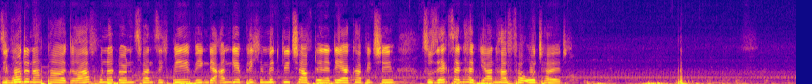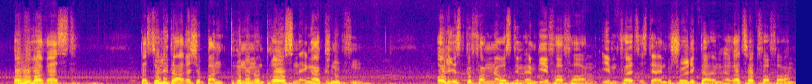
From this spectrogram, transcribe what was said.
Sie wurde nach Paragraph 129b wegen der angeblichen Mitgliedschaft in der DRKPC zu sechseinhalb Jahren Haft verurteilt. Oliver Rast. Das solidarische Band drinnen und draußen enger knüpfen. Olli ist Gefangener aus dem MG-Verfahren. Ebenfalls ist er ein Beschuldigter im RAZ-Verfahren.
